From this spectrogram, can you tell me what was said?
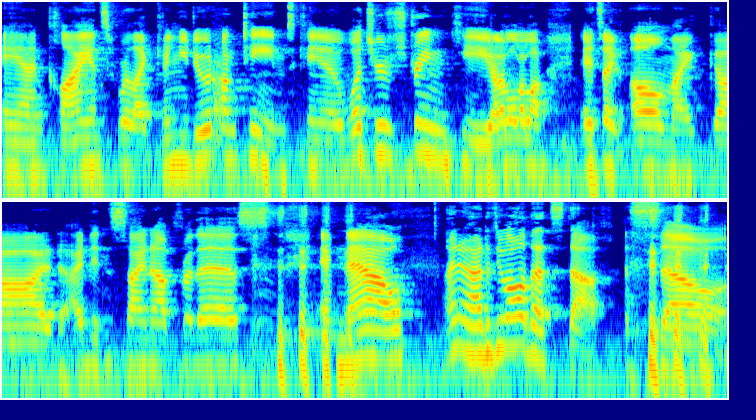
and clients were like can you do it on teams? Can you what's your stream key? Blah, blah, blah. it's like oh my god i didn't sign up for this. And now i know how to do all that stuff. So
